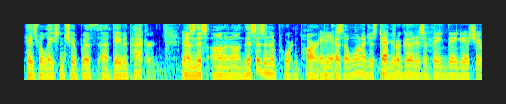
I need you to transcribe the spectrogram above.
his relationship with uh, David Packard, Yes. and this on and on. This is an important part It because is. I want to just Tech for good is a big, big issue.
